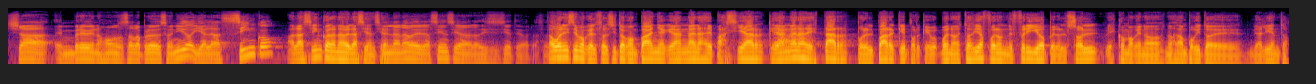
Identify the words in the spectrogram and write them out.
Ya en breve nos vamos a hacer la prueba de sonido y a las 5. A las 5 en la nave de la ciencia. En la nave de la ciencia a las 17 horas. Está buenísimo que el solcito acompaña, que dan ganas de pasear, que dan ganas de estar por el parque, porque bueno, estos días fueron de frío, pero el sol es como que nos, da un poquito de, aliento.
